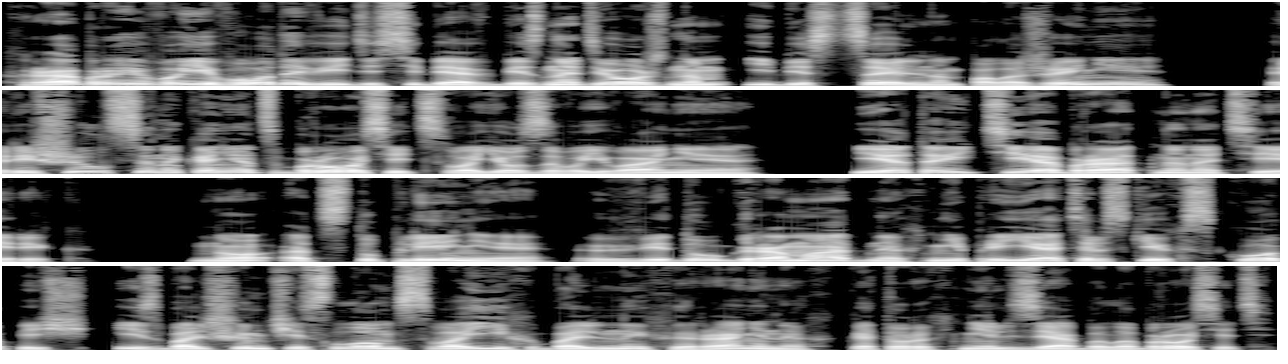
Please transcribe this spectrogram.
Храбрый воевода, видя себя в безнадежном и бесцельном положении, решился, наконец, бросить свое завоевание и отойти обратно на терек. Но отступление, ввиду громадных неприятельских скопищ и с большим числом своих больных и раненых, которых нельзя было бросить,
